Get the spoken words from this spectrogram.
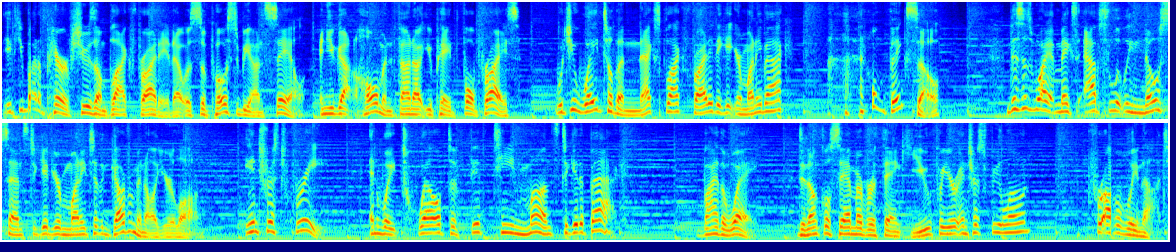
If you bought a pair of shoes on Black Friday that was supposed to be on sale, and you got home and found out you paid full price, would you wait till the next Black Friday to get your money back? I don't think so. This is why it makes absolutely no sense to give your money to the government all year long, interest free, and wait 12 to 15 months to get it back. By the way, did Uncle Sam ever thank you for your interest free loan? Probably not.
